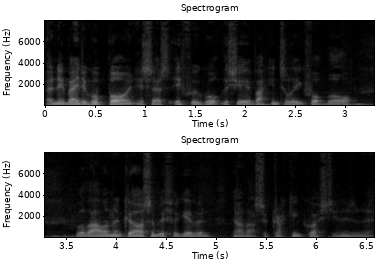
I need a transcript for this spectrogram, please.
and he made a good point. He says if we go up this year back into league football, will Allen and Carson be forgiven? Now that's a cracking question, isn't it?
